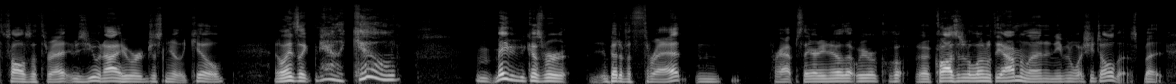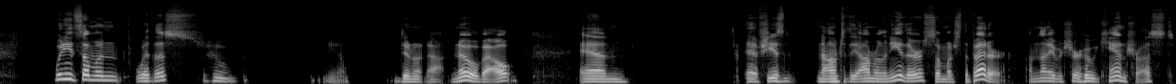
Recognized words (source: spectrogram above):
saw as a threat. It was you and I who were just nearly killed. And Elayne's like, nearly killed? Maybe because we're a bit of a threat and Perhaps they already know that we were uh, closeted alone with the Amyrlin and even what she told us. But we need someone with us who, you know, do not know about. And if she isn't known to the Amyrlin either, so much the better. I'm not even sure who we can trust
